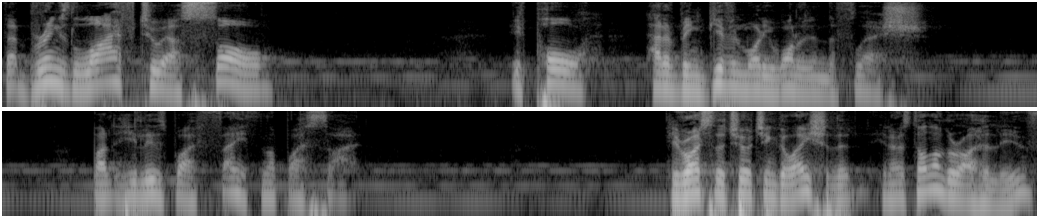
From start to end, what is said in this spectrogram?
that brings life to our soul if Paul had have been given what he wanted in the flesh. But he lives by faith, not by sight. He writes to the church in Galatia that, you know, it's no longer I who live,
